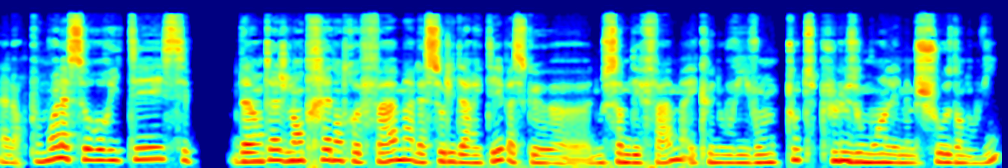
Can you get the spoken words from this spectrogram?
Alors, pour moi, la sororité, c'est davantage l'entraide entre femmes, la solidarité, parce que euh, nous sommes des femmes et que nous vivons toutes plus ou moins les mêmes choses dans nos vies.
